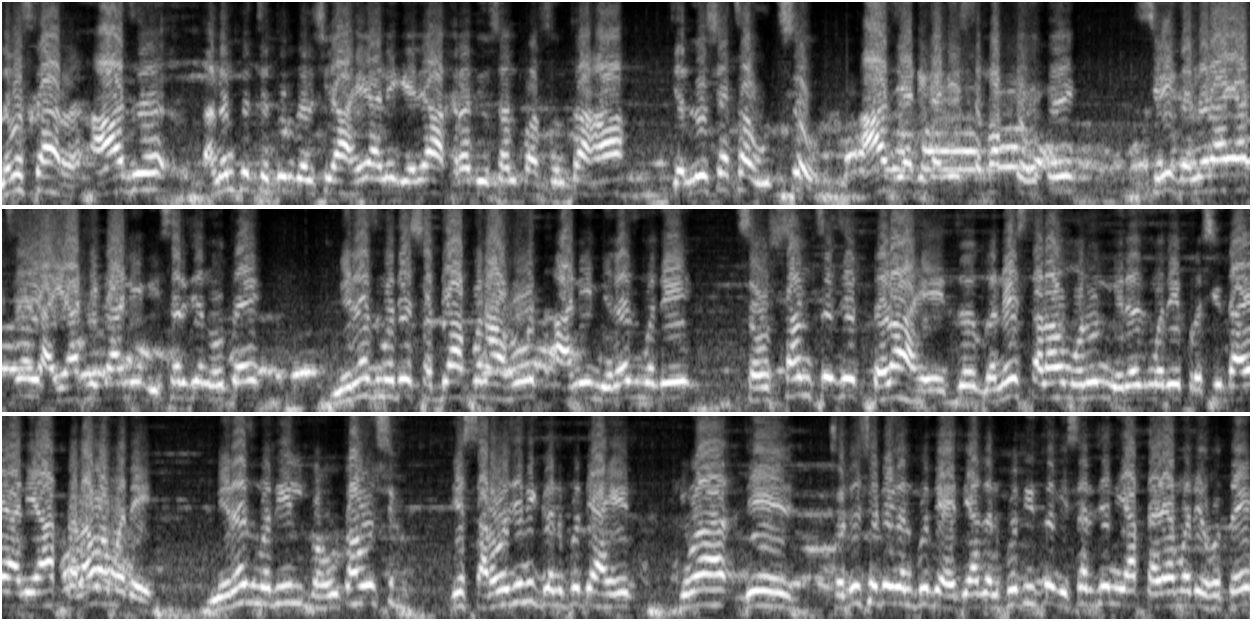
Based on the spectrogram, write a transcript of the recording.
नमस्कार. आज अनंत चतुर्दशी आहे आणि गेल्या अकरा दिवसांपासूनचा हा जल्लोषाचा उत्सव आज या ठिकाणी समाप्त होतोय. श्री गणरायाचं या- ठिकाणी विसर्जन होत आहे मिरजमध्ये सध्या आपण आहोत आणि मिरजमध्ये संस्थांचं जे तळ आहे जो गणेश तलाव म्हणून मिरजमध्ये प्रसिद्ध आहे आणि या तलावामध्ये मिरज मधील बहुतांश जे सार्वजनिक गणपती आहेत किंवा जे छोटे छोटे गणपती आहेत या गणपतीचं विसर्जन या तळ्यामध्ये होतंय.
